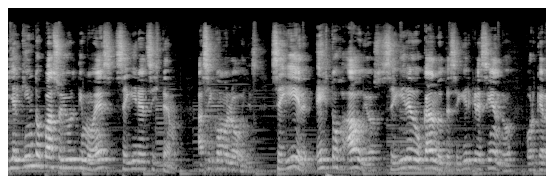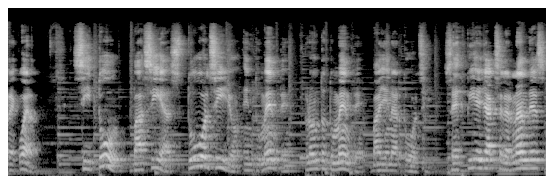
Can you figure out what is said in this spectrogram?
Y el quinto paso y último es seguir el sistema así como lo oyes. Seguir estos audios, seguir educándote, seguir creciendo, porque recuerda, si tú vacías tu bolsillo en tu mente, pronto tu mente va a llenar tu bolsillo. Se despide Jaxel Hernández,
